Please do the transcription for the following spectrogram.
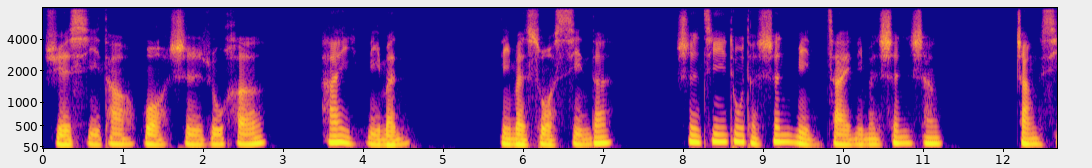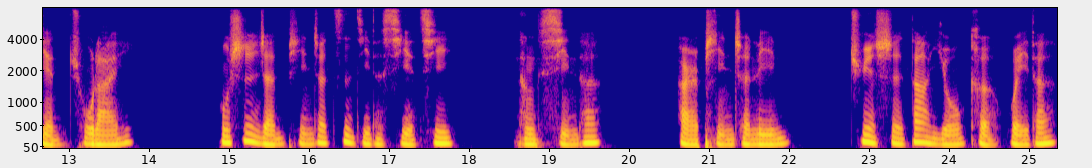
学习到我是如何爱你们。你们所行的，是基督的生命在你们身上彰显出来，不是人凭着自己的血气能行的，而凭着灵，却是大有可为的。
